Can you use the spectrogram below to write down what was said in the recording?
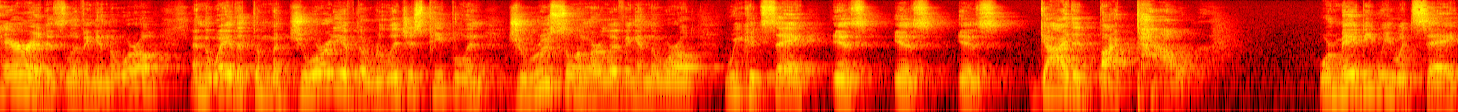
Herod is living in the world, and the way that the majority of the religious people in Jerusalem are living in the world, we could say is, is, is guided by power. Or maybe we would say,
